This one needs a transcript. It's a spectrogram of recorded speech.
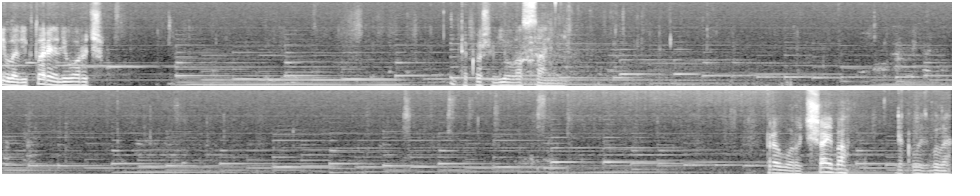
Вілла Вікторія ліворуч. І також вілла Санні. Праворуч шайба, де колись були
